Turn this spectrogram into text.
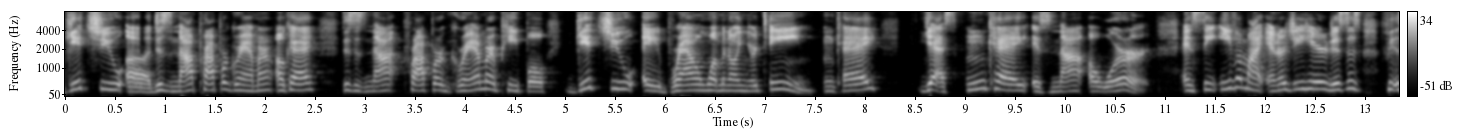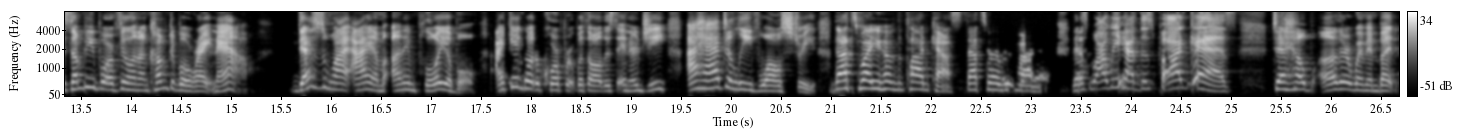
Get you, uh, this is not proper grammar, okay? This is not proper grammar, people. Get you a brown woman on your team, okay? Yes, okay is not a word. And see, even my energy here, this is some people are feeling uncomfortable right now. This is why I am unemployable. I can't go to corporate with all this energy. I had to leave Wall Street. That's why you have the podcast. That's where we got it. That's why we have this podcast to help other women. But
